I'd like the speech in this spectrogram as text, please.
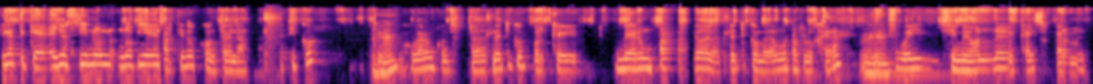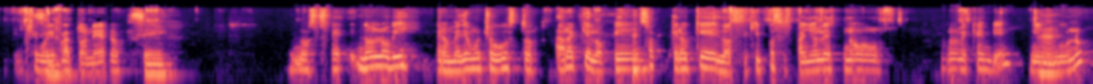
Fíjate que ellos sí no, no vi el partido contra el Atlético. Jugaron contra el Atlético porque ver un partido del Atlético me da mucha flojera. Ese güey Simeone me cae súper mal. Ese güey ratonero. Sí. No sé, no lo vi, pero me dio mucho gusto. Ahora que lo pienso, creo que los equipos españoles no, no me caen bien, ninguno.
